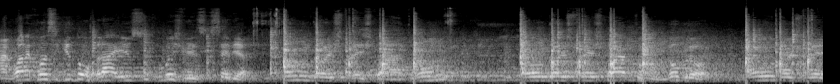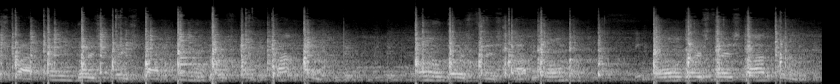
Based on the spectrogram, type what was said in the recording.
Agora consegui dobrar isso duas vezes, que seria 1, 2, 3, 4, 1, 1, 2, 3, 4, 1, dobrou. 1, 2, 3, 4, 1, 2, 3, 4, 1, 2, 3, 4, 1, 1, 2, 3, 4, 1, 1, 2, 3, 4, 1.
